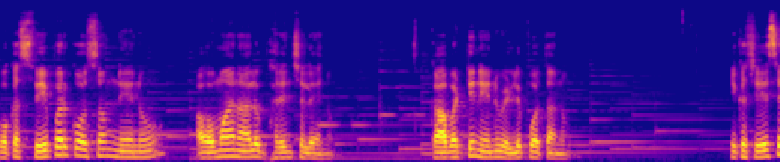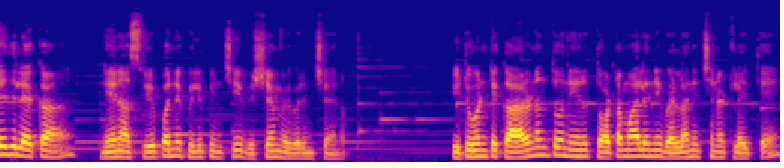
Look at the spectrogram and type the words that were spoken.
ఒక స్వీపర్ కోసం నేను అవమానాలు భరించలేను. కాబట్టి నేను వెళ్ళిపోతాను. ఇక చేసేది లేక నేను ఆ స్వీపర్ని పిలిపించి విషయం వివరించాను. ఇటువంటి కారణంతో నేను తోటమాలిని వెళ్ళనిచ్చినట్లయితే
